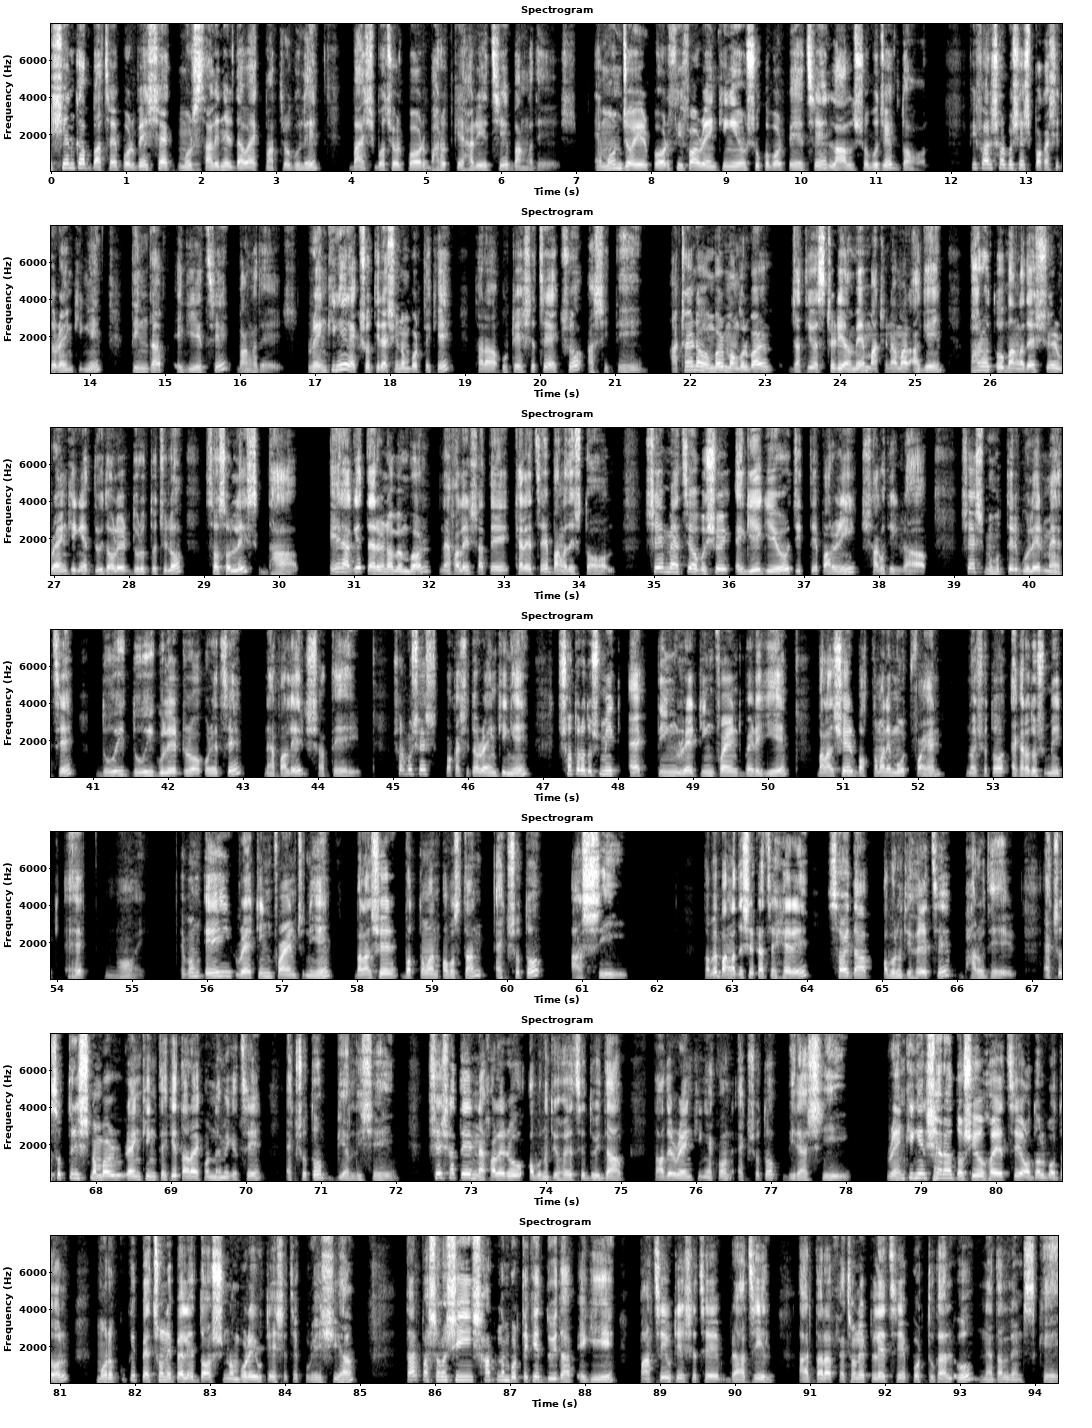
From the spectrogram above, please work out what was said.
Asian cup বাছাই পর্বে শেখ মুরসালিনের দেওয়া একমাত্র গোলে বাইশ বছর পর ভারতকে হারিয়েছে বাংলাদেশ। এমন জয়ের পর ফিফা র্যাঙ্কিংয়েও সুখবর পেয়েছে লাল সবুজের দল। ফিফার সর্বশেষ প্রকাশিত র্যাঙ্কিংয়ে তিন ধাপ এগিয়েছে বাংলাদেশ। র্যাঙ্কিংয়ের একশো তিরাশি নম্বর থেকে তারা উঠে এসেছে একশো আশিতে। আঠারো নভেম্বর মঙ্গলবার জাতীয় স্টেডিয়ামে মাঠে নামার আগে ভারত ও বাংলাদেশের র্যাঙ্কিংয়ে দুই দলের দূরত্ব ছিল ছচল্লিশ ধাপ। এর আগে তেরোই নভেম্বর নেপালের সাথে খেলেছে বাংলাদেশ দল। সে ম্যাচে অবশ্যই এগিয়ে গিয়েও জিততে পারেনি স্বাগতিকরা শেষ মুহূর্তের গোলের ম্যাচে দুই দুই গোলের ড্র করেছে নেপালের সাথে। সর্বশেষ প্রকাশিত র্যাঙ্কিংয়ে সতেরো দশমিক এক তিন রেটিং পয়েন্ট বেড়ে গিয়ে বাংলাদেশের বর্তমানে মোট পয়েন্ট নয়শত এগারো দশমিক এক নয়। এবং এই রেটিং পয়েন্ট নিয়ে বাংলাদেশের বর্তমান অবস্থান একশত আশি। তবে বাংলাদেশের কাছে হেরে ছয় ধাপ অবনতি হয়েছে ভারতের। একশো ছত্রিশ নম্বর র্যাঙ্কিং থেকে তারা এখন নেমে গেছে একশত বিয়াল্লিশে। সে সাথে নেপালেরও অবনতি হয়েছে দুই ধাপ, তাদের র্যাঙ্কিং এখন একশত বিরাশি। র্যাঙ্কিংয়ের সেরা দশেও হয়েছে অদল বদল মরক্কোকে পেছনে পেলে দশ নম্বরে উঠে এসেছে ক্রোয়েশিয়া। তার পাশাপাশি সাত নম্বর থেকে দুই ধাপ এগিয়ে পাঁচে উঠে এসেছে ব্রাজিল আর তারা পেছনে পেলেছে পর্তুগাল ও নেদারল্যান্ডসকে।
